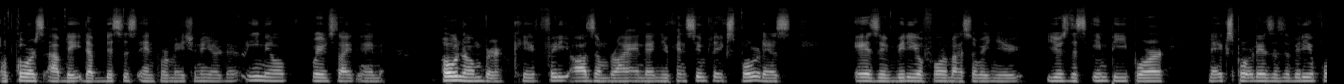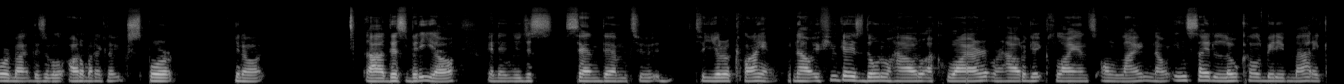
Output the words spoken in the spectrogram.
of course update the business information here the email website and phone number. Okay pretty awesome right and then you can simply export this as a video format. So when you use this mp4 and export this as a video format this will automatically export you know uh, this video. And then you just send them to to your client. Now if you guys don't know how to acquire or how to get clients online now inside local Videomatic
